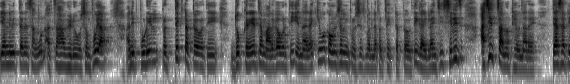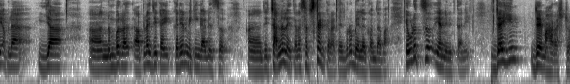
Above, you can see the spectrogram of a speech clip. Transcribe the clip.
या निमित्तानं सांगून आजचा हा व्हिडिओ संपूया. आणि पुढील प्रत्येक टप्प्यावरती जो करिअरच्या मार्गावरती येणाऱ्या किंवा काउन्सिलिंग प्रोसेसमधल्या प्रत्येक टप्प्यावरती गाईडलाईनची सिरीज अशीच चालू ठेवणार आहे. त्यासाठी आपल्या या नंबरला आपल्या जे काही करिअर मेकिंग गायडन्सचं जे चॅनल आहे त्याला सबस्क्राईब करा. त्याचबरोबर बेल आयकॉन दाबा. एवढंच या निमित्ताने. जय हिंद जय महाराष्ट्र.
